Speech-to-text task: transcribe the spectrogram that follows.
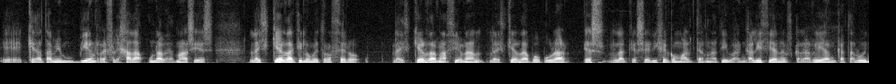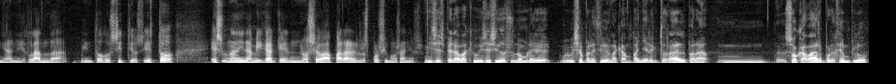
eh, queda también bien reflejada una vez más, y es la izquierda kilómetro cero, la izquierda nacional, la izquierda popular, es la que se erige como alternativa en Galicia, en Euskal Herria, en Cataluña, en Irlanda, en todos sitios. Y esto es una dinámica que no se va a parar en los próximos años. Ni se esperaba que hubiese sido su nombre, hubiese aparecido en la campaña electoral para mm, socavar, por ejemplo,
